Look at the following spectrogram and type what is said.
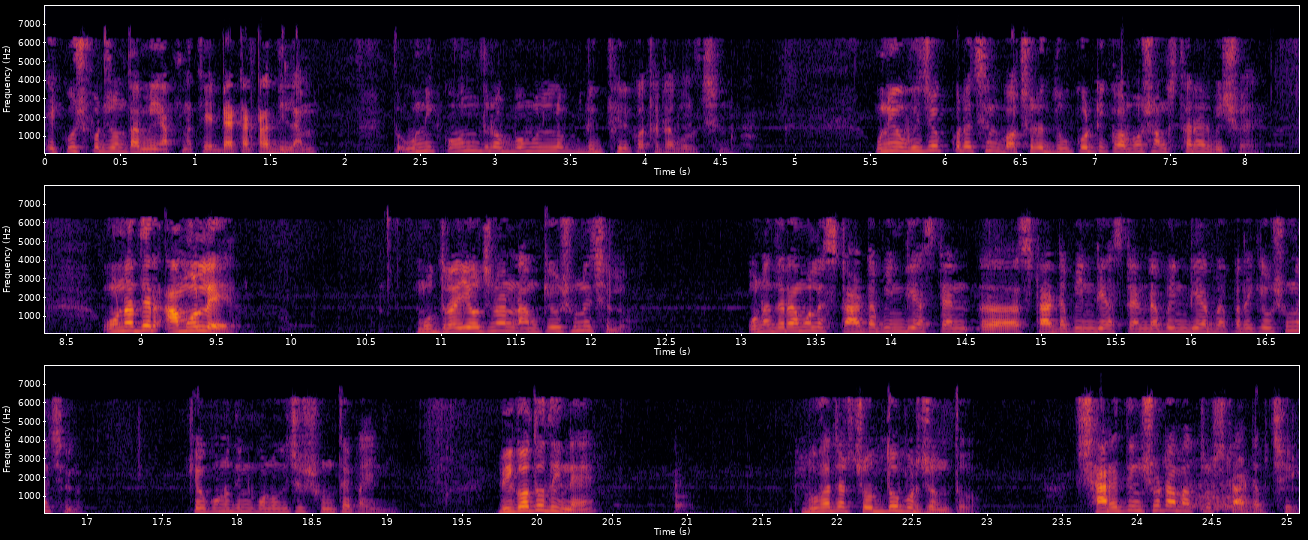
একুশ পর্যন্ত আমি আপনাকে ডাটাটা দিলাম। তো উনি কোন দ্রব্যমূল্য বৃদ্ধির কথাটা বলছেন? উনি অভিযোগ করেছেন বছরে দু কোটি কর্মসংস্থানের বিষয়ে। ওনাদের আমলে মুদ্রা যোজনার নাম কেউ শুনেছিল? ওনাদের আমলে start up India stand start up India stand up ইন্ডিয়ার ব্যাপারে কেউ শুনেছিল? কেউ কোনোদিন কোনো কিছু শুনতে পায়নি। বিগত দিনে দু হাজার চোদ্দ পর্যন্ত সাড়ে তিনশোটা মাত্র স্টার্ট ছিল।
